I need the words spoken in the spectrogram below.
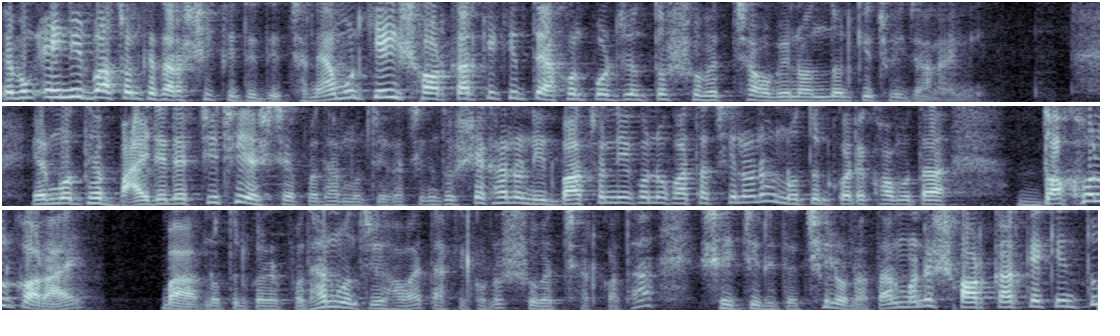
এবং এই নির্বাচনকে তারা স্বীকৃতি দিচ্ছে না এমনকি এই সরকারকে কিন্তু এখন পর্যন্ত শুভেচ্ছা, অভিনন্দন কিছুই জানায়নি। এর মধ্যে বাইডেনের চিঠি এসছে প্রধানমন্ত্রীর কাছে। কিন্তু সেখানেও নির্বাচন নিয়ে কোনো কথা ছিল না। নতুন করে ক্ষমতা দখল করায় বা নতুন করে প্রধানমন্ত্রী হওয়ায় তাকে কোনো শুভেচ্ছার কথা সেই চিঠিতে ছিল না। তার মানে সরকারকে কিন্তু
